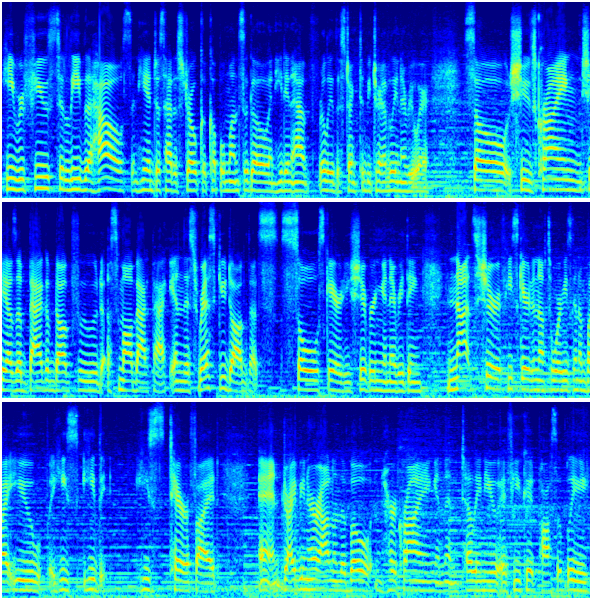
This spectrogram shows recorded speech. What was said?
he refused to leave the house and he had just had a stroke a couple months ago and he didn't have really the strength to be traveling everywhere. So she's crying. She has a bag of dog food a small backpack and this rescue dog that's so scared. He's shivering and everything. Not sure if he's scared enough to where he's going to bite you but he's he he's terrified. And driving her out on the boat and her crying and then telling you if you could possibly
